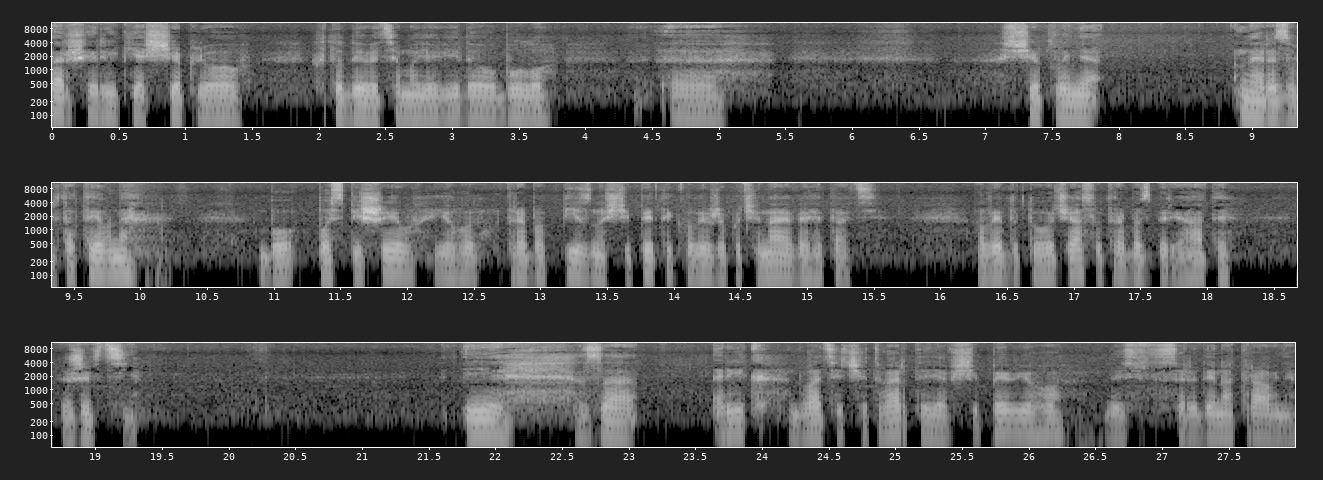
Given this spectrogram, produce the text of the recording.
Перший рік я щеплював, хто дивиться моє відео, було е, щеплення нерезультативне, бо поспішив, його треба пізно щепити, коли вже починає вегетація. Але до того часу треба зберігати живці. І за рік 24 я вщепив його десь середина травня.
